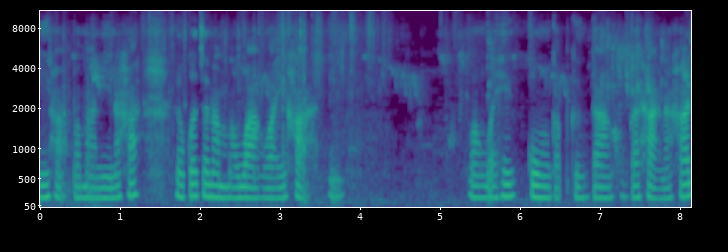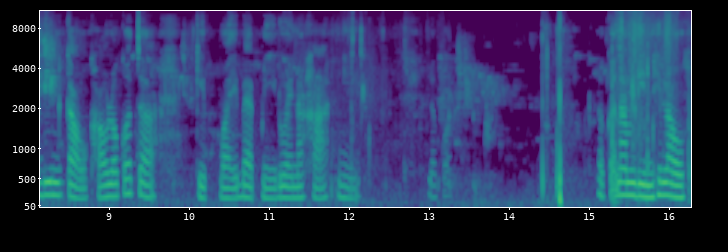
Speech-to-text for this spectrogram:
นี่ค่ะ ประมาณนี้นะคะ เราก็จะนำมาวางไว้ค่ะนี่วางไว้ให้กงกับกึ่งกลางของกระถางนะคะ ดินเก่าเขาเราก็จะเก็บไว้แบบนี้ด้วยนะคะนี่แล้วก็แล้วก็นำดินที่เราผ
